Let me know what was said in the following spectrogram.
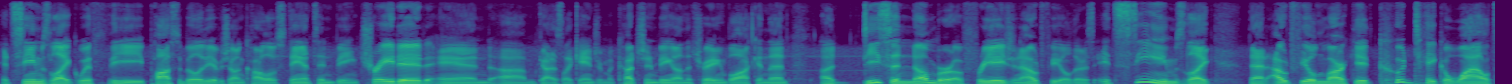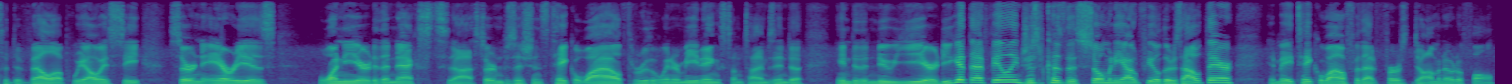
it seems like with the possibility of Giancarlo Stanton being traded and um, guys like Andrew McCutchen being on the trading block, and then a decent number of free agent outfielders, it seems like that outfield market could take a while to develop. We always see certain areas one year to the next. Uh, certain positions take a while through the winter meetings, sometimes into into the new year. Do you get that feeling? Just because there's so many outfielders out there, it may take a while for that first domino to fall.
